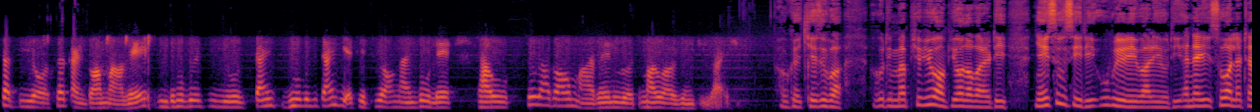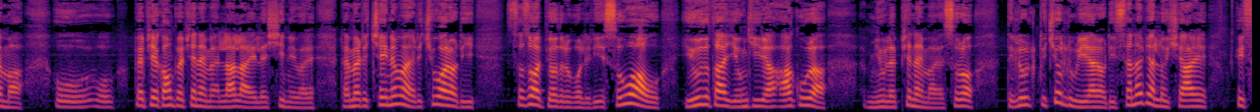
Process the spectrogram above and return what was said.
ဆက်ပြီးတော့ဆက်ကင်သွားမှာပဲဒီဒီမိုကရေစီကိုတိုင်းဒီမိုကရေစီတိုင်းပြည်အဖြစ်ပြောင်းနိုင်ဖို့လဲဒါကိုစူးစမ်းသွားမှာပဲလို့တော့ကျမတို့ကယုံကြည်ပါတယ် ဟုတ်ကဲ့ကျေးဇူးပါအခုဒီမှာဖြည်းဖြည်းအောင်ပြောတော့ပါတယ်ဒီငိမ့်စုစီဒီဥပဒေတွေပါတွေကိုဒီ NLD ဆိုရလက်ထက်မှာဟိုဟိုပက်ဖြက်ကောင်းပက်ဖြက်နိုင်မဲ့အလားအလာတွေလည်းရှိနေပါတယ်ဒါပေမဲ့တစ်ချိန်တည်းမှာတချို့ကတော့ဒီစောစောပြောသလိုပေါ့လေဒီအစိုးရကိုရိုးသားယုံကြည်တာအားကိုးတာမျိုးလည်းဖြစ်နိုင်ပါတယ်ဆိုတော့ဒီလိုတချို့လူတွေကတော့ဒီဆန္ဒပြလှုပ်ရှားတဲ့ကိစ္စ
